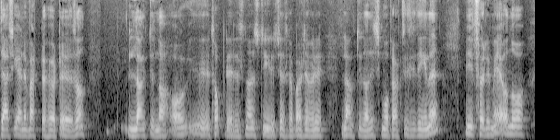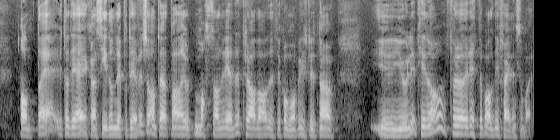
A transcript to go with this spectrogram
der skulle gjerne vært og hørt det sånn, langt unna. Og eh, toppledelsen og styret i selskapet er selvfølgelig langt unna de små praktiske tingene. Vi følger med. og nå antar jeg, uten at jeg kan si noe om det på TV, så antar jeg at man har gjort masse allerede fra da dette kom opp i slutten av eh, juli til nå, for å rette opp alle de feilene som var.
